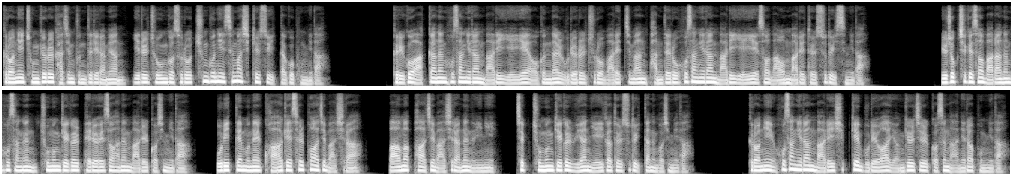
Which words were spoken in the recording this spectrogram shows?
그러니 종교를 가진 분들이라면 이를 좋은 것으로 충분히 승화시킬 수 있다고 봅니다. 그리고 아까는 호상이란 말이 예의에 어긋날 우려를 주로 말했지만 반대로 호상이란 말이 예의에서 나온 말이 될 수도 있습니다. 유족 측에서 말하는 호상은 조문객을 배려해서 하는 말일 것입니다. 우리 때문에 과하게 슬퍼하지 마시라, 마음 아파하지 마시라는 의미, 즉 조문객을 위한 예의가 될 수도 있다는 것입니다. 그러니 호상이란 말이 쉽게 무례와 연결 지을 것은 아니라 봅니다.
